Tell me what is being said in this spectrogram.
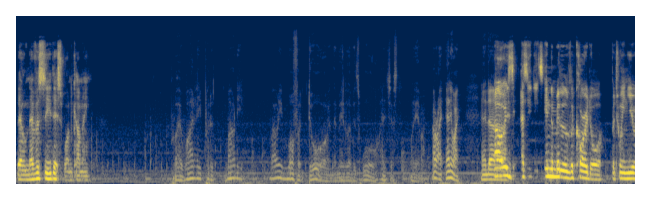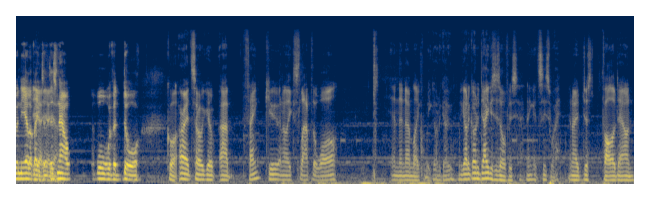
"They'll never see this one coming." Right, why did he put a why would he why would he morph a door in the middle of his wall? It's just whatever. All right. Anyway, and uh, oh, is as it is in the middle of the corridor between you and the elevator. yeah, There's yeah. now a wall with a door. cool. All right. So we go. Uh, thank you, and I like slap the wall, and then I'm like, we gotta go. We gotta go to Davis's office. I think it's this way, and I just follow down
